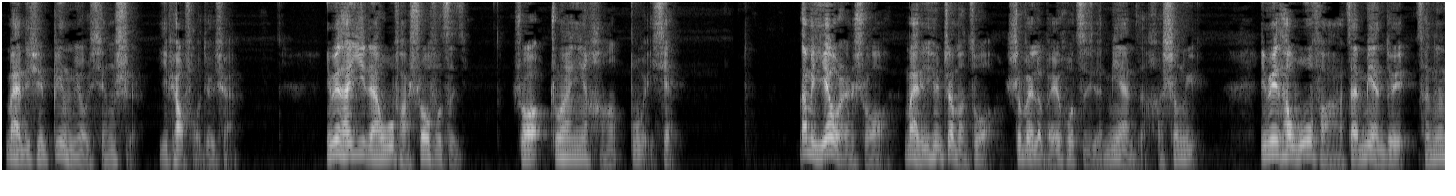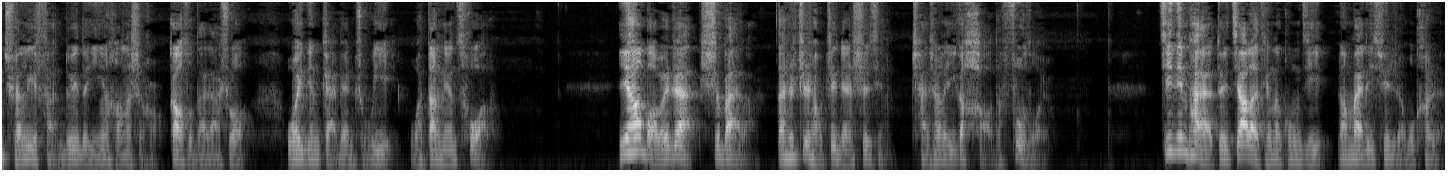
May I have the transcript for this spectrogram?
麦迪逊并没有行使一票否决权，因为他依然无法说服自己，说中央银行不违宪。那么也有人说，麦迪逊这么做是为了维护自己的面子和声誉，因为他无法在面对曾经全力反对的银行的时候，告诉大家说我已经改变主意，我当年错了。银行保卫战失败了，但是至少这件事情产生了一个好的副作用。激进派对加勒廷的攻击让麦迪逊忍无可忍，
